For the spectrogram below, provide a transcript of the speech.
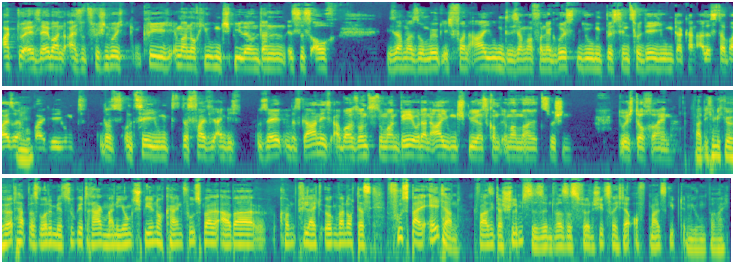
aktuell selber. Also zwischendurch kriege ich immer noch Jugendspiele und dann ist es auch, ich sag mal so möglich von A-Jugend, ich sag mal von der größten Jugend bis hin zur D-Jugend, da kann alles dabei sein, mhm. wobei D-Jugend das und C-Jugend, das pfeife ich eigentlich selten bis gar nicht, aber sonst so mal ein B- oder ein A-Jugendspiel, das kommt immer mal zwischen durch doch rein. Weil ich nämlich gehört habe, es wurde mir zugetragen, meine Jungs spielen noch keinen Fußball, aber kommt vielleicht irgendwann noch, dass Fußballeltern quasi das Schlimmste sind, was es für einen Schiedsrichter oftmals gibt im Jugendbereich.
